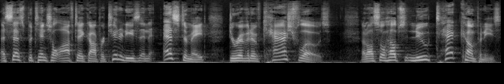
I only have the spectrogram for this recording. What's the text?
assess potential offtake opportunities, and estimate derivative cash flows. It also helps new tech companies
